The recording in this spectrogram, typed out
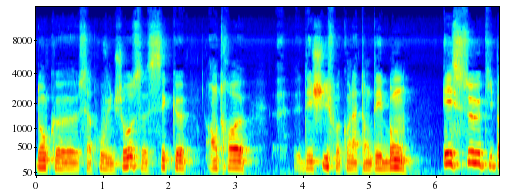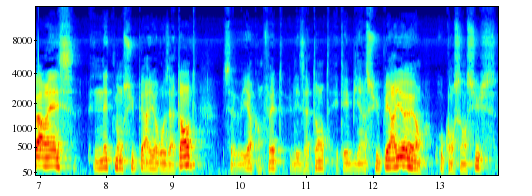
Donc ça prouve une chose, c'est que entre des chiffres qu'on attendait bons et ceux qui paraissent nettement supérieurs aux attentes, ça veut dire qu'en fait les attentes étaient bien supérieures au consensus.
